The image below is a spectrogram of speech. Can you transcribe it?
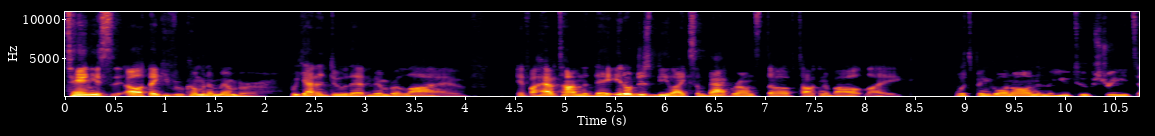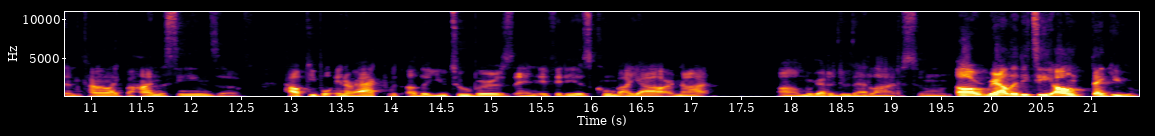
Tanya, oh, thank you for becoming a member. We got to do that member live. If I have time today, it'll just be like some background stuff talking about like what's been going on in the YouTube streets and kind of like behind the scenes of how people interact with other YouTubers and if it is kumbaya or not. Um, we got to do that live soon. Uh, Reality T. Oh, thank you.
